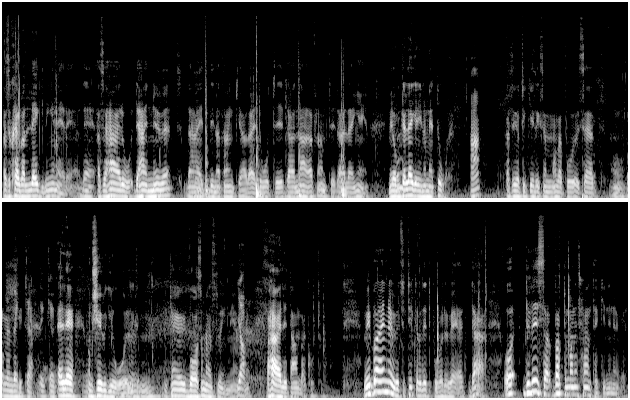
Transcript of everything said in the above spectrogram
Alltså själva läggningen är det. det alltså här då, det här är nuet, det här är dina tankar, det här är dåtid, det här är nära framtid, det här är längre in. Men jag brukar lägga det inom ett år. Ja, Alltså jag tycker liksom hålla på och säga att... oh, om en vecka. Eller om 20 år. Liksom. Det kan ju vad som helst slå in egentligen. Ja. Och här är lite andra kort. Vi börjar i nuet så tittar vi lite på vad du är där. Och du visar Vattumannens stjärntecken i nuet.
